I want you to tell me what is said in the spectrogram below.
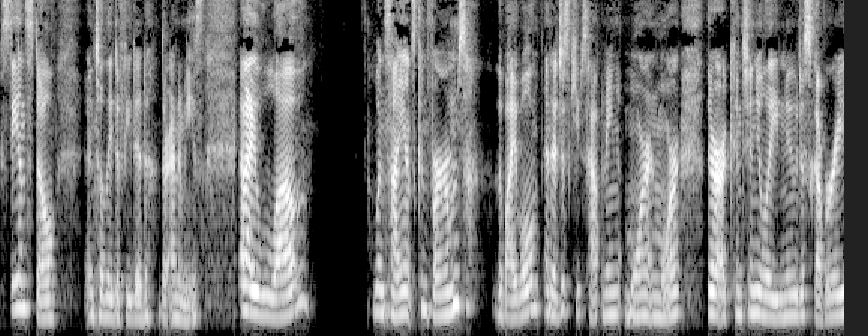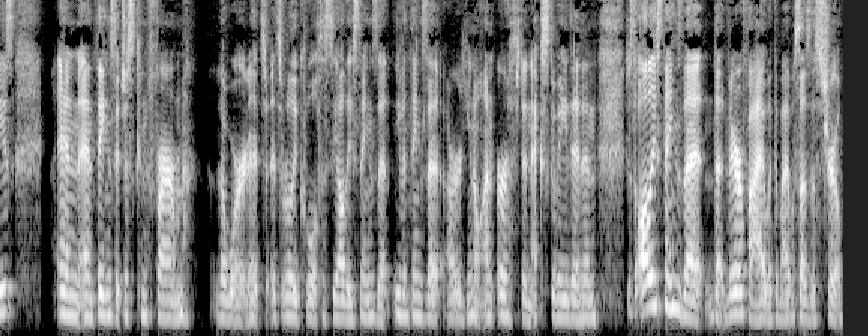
stand still until they defeated their enemies. And I love when science confirms the Bible and it just keeps happening more and more. There are continually new discoveries and and things that just confirm the word. It's it's really cool to see all these things that even things that are you know unearthed and excavated and just all these things that that verify what the Bible says is true.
